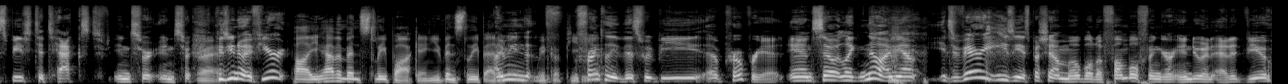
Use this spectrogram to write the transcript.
speech to text insert insert because Right. you know if you're Paul, you haven't been sleepwalking. You've been sleep editing. I mean, th- Wikipedia. frankly, this would be appropriate. And so, like, no, I mean, I'm, it's very easy, especially on mobile, to fumble finger into an edit view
